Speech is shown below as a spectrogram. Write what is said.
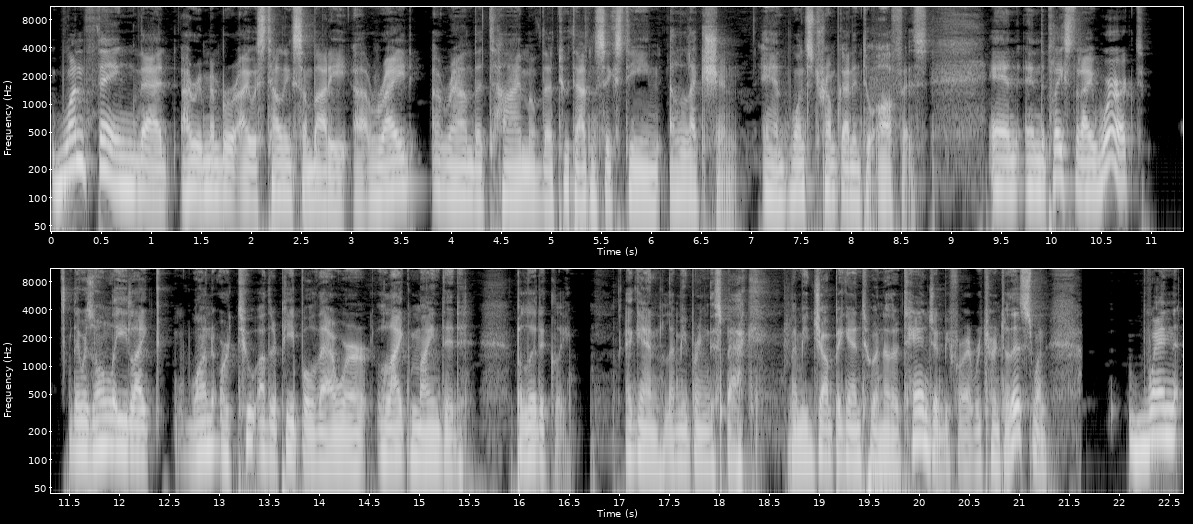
one thing that i remember i was telling somebody uh, right around the time of the 2016 election and once trump got into office and and the place that i worked there was only like one or two other people that were like-minded politically. Again, let me bring this back. Let me jump again to another tangent before I return to this one. When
